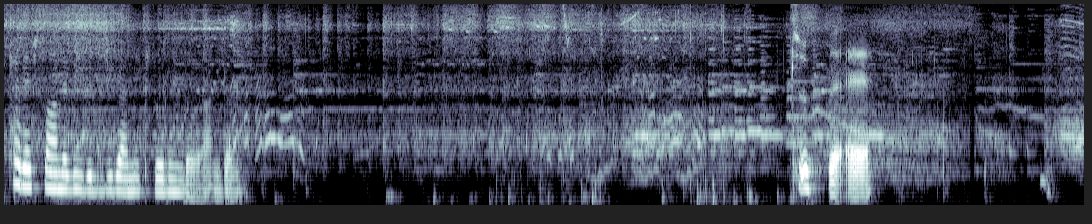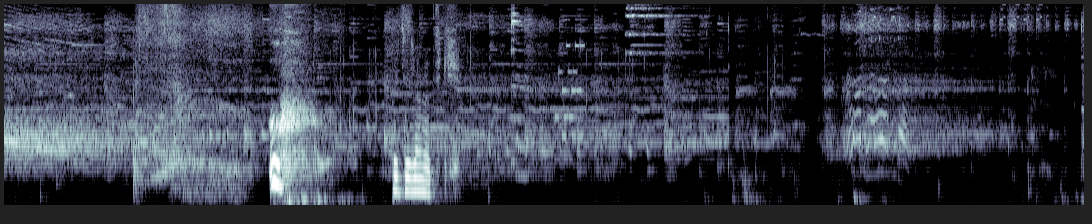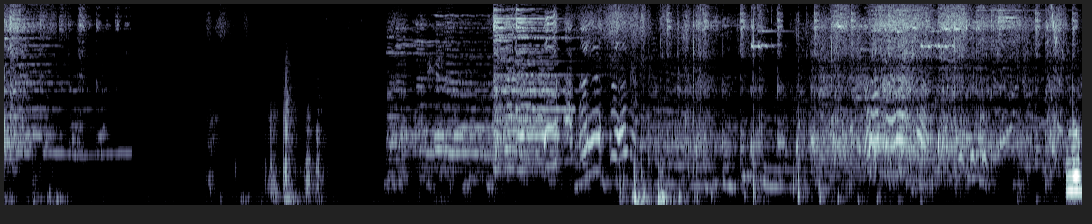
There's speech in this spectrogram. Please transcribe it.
Her efsanevi birici gelmek zorunda yani değil Tüh be. Uf. Beceremedik.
